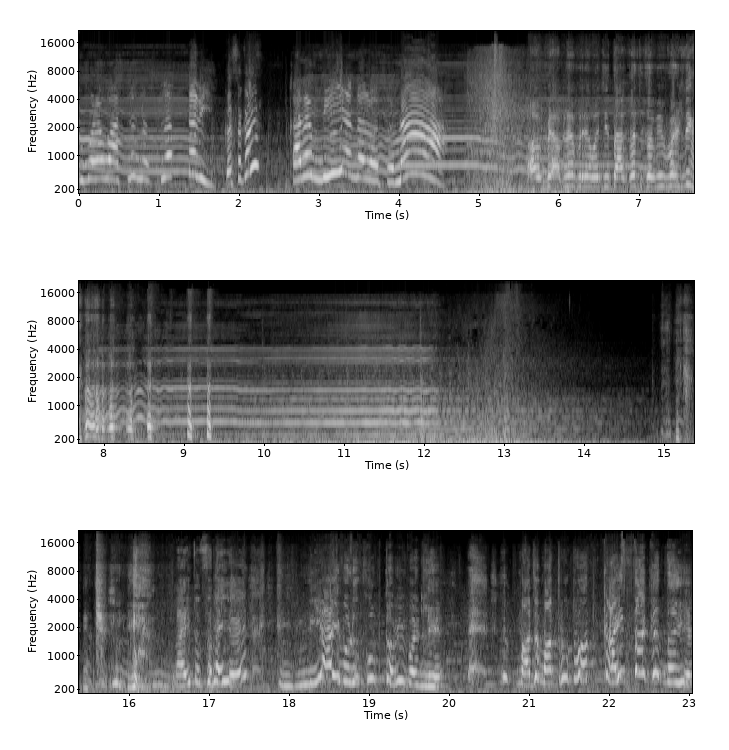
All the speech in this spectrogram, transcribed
तुम्हाला वाटलं नसलं तरी. कसं काय? कारण मी येणार होतो ना. आपल्या आपल्या प्रेमाची ताकद कमी पडली ग. नाही तसं नाहीये. मी आई म्हणून खूप कमी पडलीये माझ्या मातृत्वात काहीच ताकद नाहीये.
